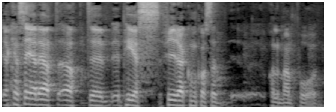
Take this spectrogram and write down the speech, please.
Jag kan säga det att, att eh, PS4 kommer kosta, kollar man på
